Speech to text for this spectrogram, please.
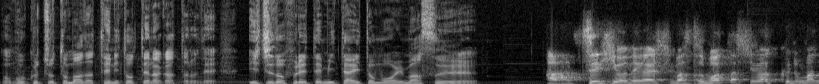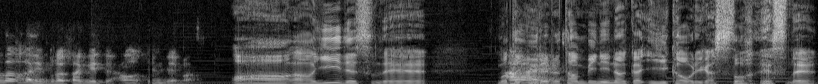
僕ちょっとまだ手に取ってなかったので一度触れてみたいと思います。あぜひお願いします。私は車の中にぶら下げて楽しんでいます。ああいいですね。また揺れるたんびになんかいい香りがしそうですね。はい、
